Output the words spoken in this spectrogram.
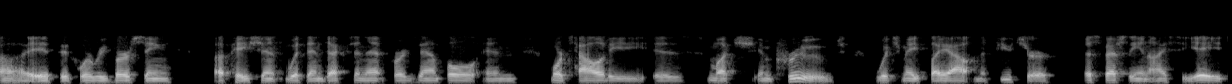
uh, if if we're reversing a patient with andexanet, for example, and mortality is much improved, which may play out in the future, especially in ICH,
